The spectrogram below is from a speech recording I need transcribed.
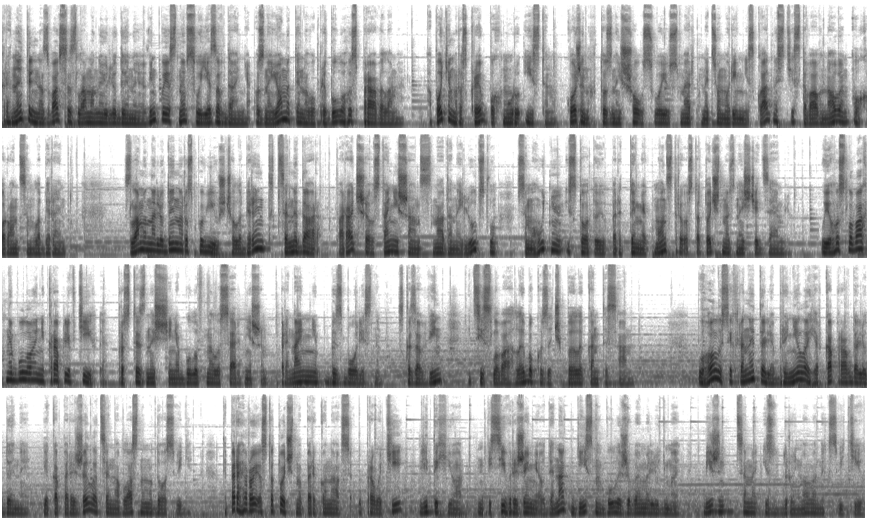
Хранитель назвався зламаною людиною. Він пояснив своє завдання ознайомити новоприбулого з правилами, а потім розкрив похмуру істину. Кожен, хто знайшов свою смерть на цьому рівні складності, ставав новим охоронцем лабіринту. Зламана людина розповів, що лабіринт це не дар, а радше останній шанс, наданий людству всемогутньою істотою перед тим, як монстри остаточно знищать землю. У його словах не було ані краплі втіхи, просте знищення було б милосерднішим, принаймні безболісним, сказав він, і ці слова глибоко зачепили Кантесана. У голосі хранителя бриніла гірка правда людини, яка пережила це на власному досвіді. Тепер герой остаточно переконався у правоті літих Йон. NPC в режимі одинак дійсно були живими людьми, біженцями із зруйнованих світів.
